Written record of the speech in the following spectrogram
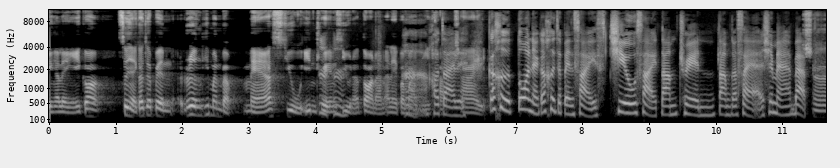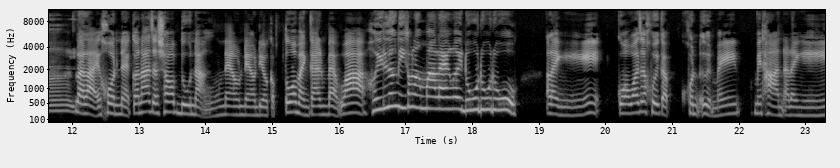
งอะไรอย่างงี้ก็ ส่วนใหญ่ก็จะเป็นเรื่องที่มันแบบ mass อยู่ in trend อืด์มอยู่นะตอนนั้นอะไรประมาณอ่านี้เข้าใจครับเลยใช่ก็คือตัวเนี่ยก็คือจะเป็นสาย chill สายตามเทรนด์ตามกระแสใช่ไหมแบบใช่หลายๆ คนเนี่ยก็น่าจะชอบดูหนังแนวแนวเดียวกับตัวเหมือนกันแบบว่าเฮ้ยเรื่องนี้กำลังมาแรงเลยดูดูดูอะไรอย่างงี้กลัวว่าจะคุยกับคนอื่นไม่ไม่ทันอะไรอย่างงี้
